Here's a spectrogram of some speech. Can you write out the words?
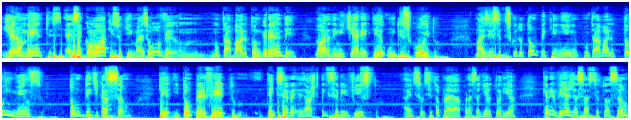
Geralmente, é, você coloca isso aqui, mas houve um, um trabalho tão grande, na hora de emitir a ART, um descuido. Mas esse descuido tão pequenininho, com um trabalho tão imenso, tão dedicação, que, e tão perfeito, tem que ser, acho que tem que ser revisto. A gente solicita para essa diretoria que reveja essa situação,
